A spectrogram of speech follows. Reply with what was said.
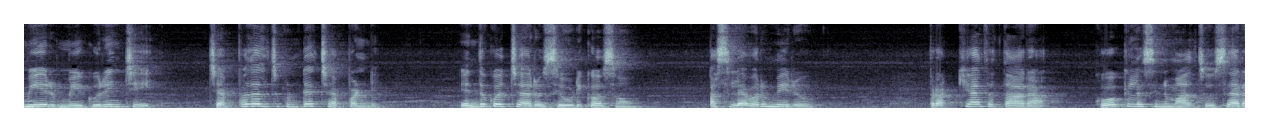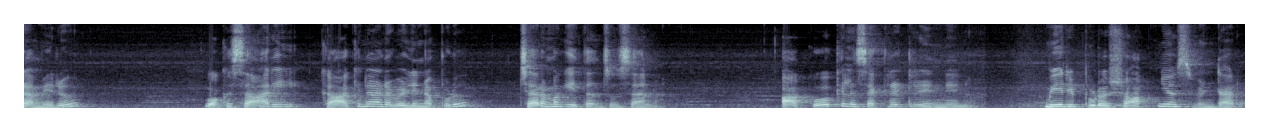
మీరు మీ గురించి చెప్పదలుచుకుంటే చెప్పండి. ఎందుకొచ్చారు శివుడి కోసం? అసలు ఎవరు మీరు? ప్రఖ్యాత తార కోకిల సినిమాలు చూసారా మీరు? ఒకసారి కాకినాడ వెళ్ళినప్పుడు చరమగీతం చూశాను. ఆ కోకిల సెక్రటరీని నేను. మీరిప్పుడు షాక్ న్యూస్ వింటారు.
